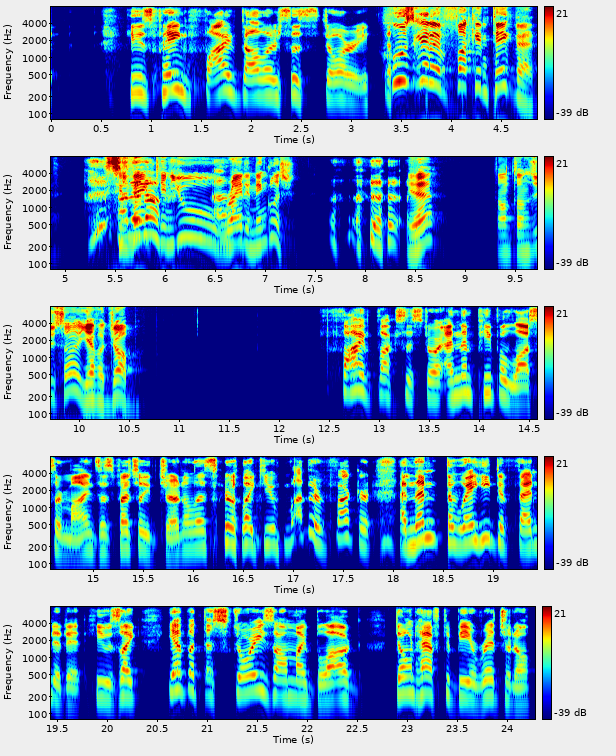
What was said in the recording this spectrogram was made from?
he was paying five dollars a story Who's gonna fucking take that? Sylvain, can you write in English? yeah? T'as entendu ça? You have a job. Five bucks a story and then people lost their minds especially journalists who were like you motherfucker. And then the way he defended it he was like yeah but the stories on my blog don't have to be original.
